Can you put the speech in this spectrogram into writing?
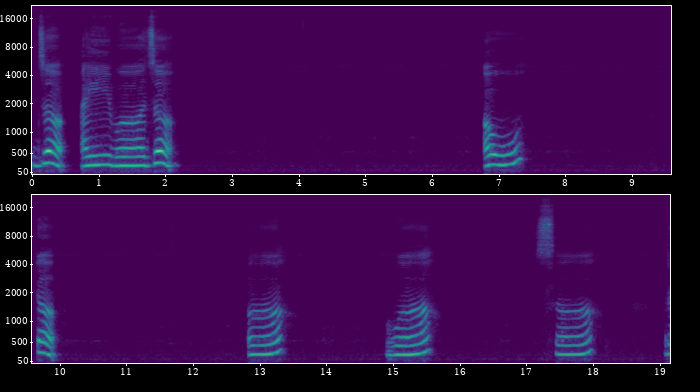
ज ऐवज औ ट अ व स र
